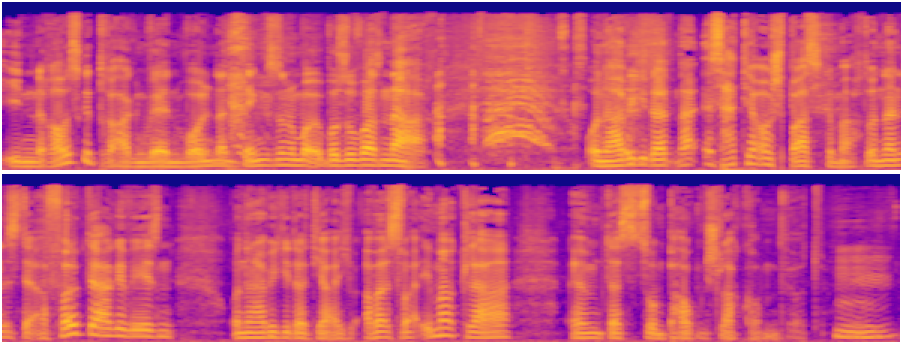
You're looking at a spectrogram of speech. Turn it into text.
Ihnen rausgetragen werden wollen, dann denken Sie nochmal über sowas nach. Und dann habe ich gedacht, na, es hat ja auch Spaß gemacht. Und dann ist der Erfolg da gewesen. Und dann habe ich gedacht, ja, ich, aber es war immer klar, ähm, dass so ein Paukenschlag kommen wird. Mhm.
